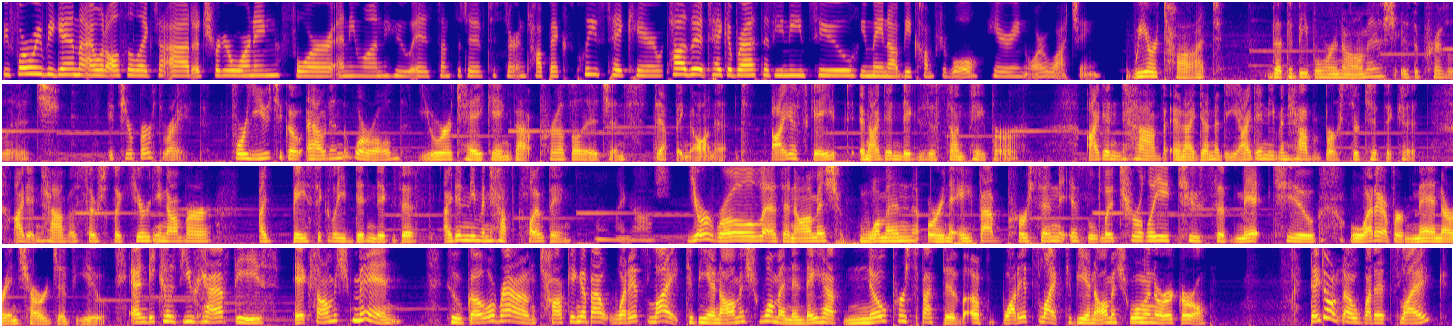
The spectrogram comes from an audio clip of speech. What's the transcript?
Before we begin, I would also like to add a trigger warning for anyone who is sensitive to certain topics. Please take care. Pause it, take a breath if you need to. You may not be comfortable hearing or watching. We are taught that to be born Amish is a privilege. It's your birthright. For you to go out in the world, you are taking that privilege and stepping on it. I escaped and I didn't exist on paper. I didn't have an identity. I didn't even have a birth certificate. I didn't have a social security number. I basically didn't exist. I didn't even have clothing. Oh my gosh. Your role as an Amish woman or an AFAB person is literally to submit to whatever men are in charge of you. And because you have these ex-Amish men who go around talking about what it's like to be an Amish woman and they have no perspective of what it's like to be an Amish woman or a girl. They don't know what it's like.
